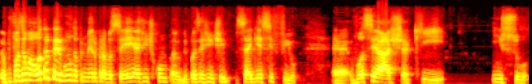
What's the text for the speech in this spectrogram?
eu vou fazer uma outra pergunta primeiro para você e a gente, depois a gente segue esse fio. É, você acha que isso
